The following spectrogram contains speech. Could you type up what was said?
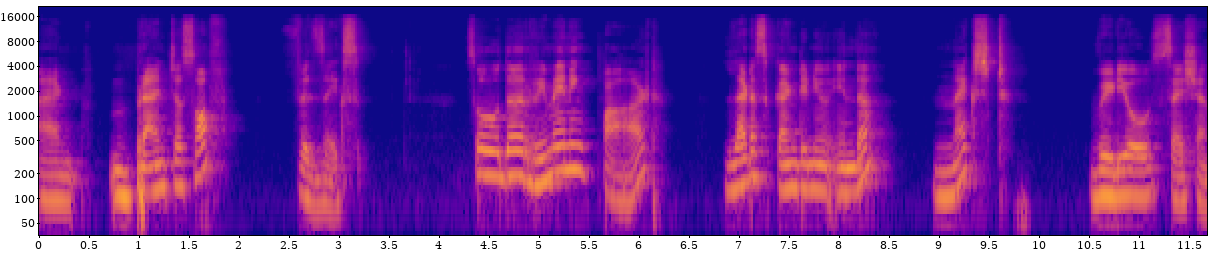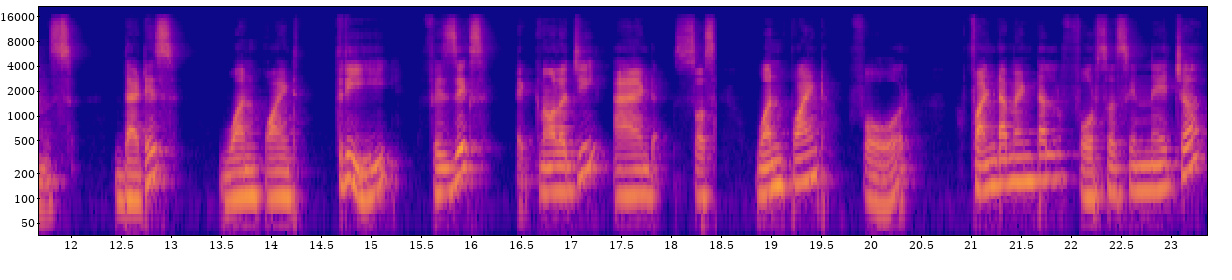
and branches of physics. So the remaining part let us continue in the next video sessions that is 1.3 Physics, Technology and Society. 1.4 Fundamental Forces in Nature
